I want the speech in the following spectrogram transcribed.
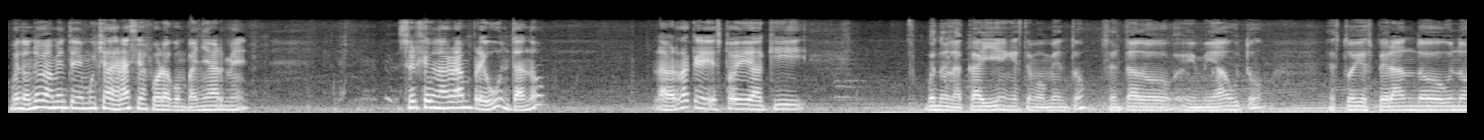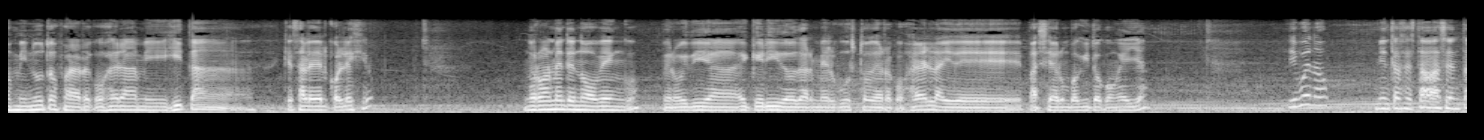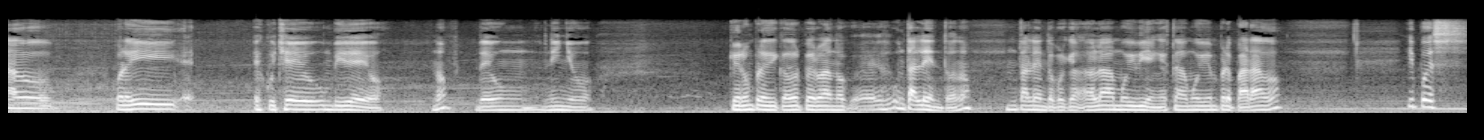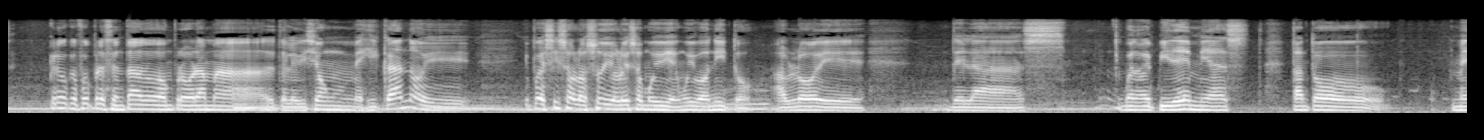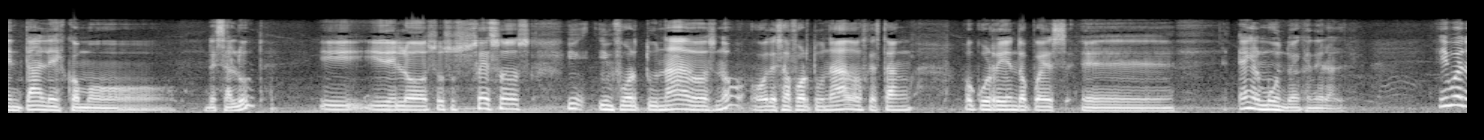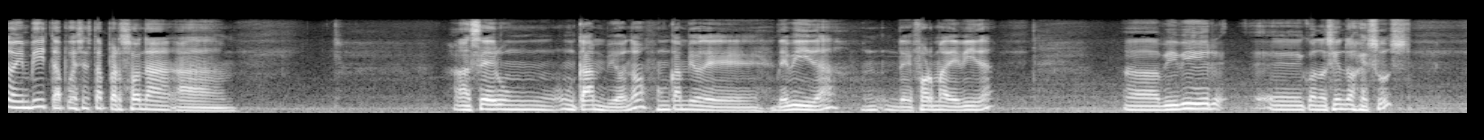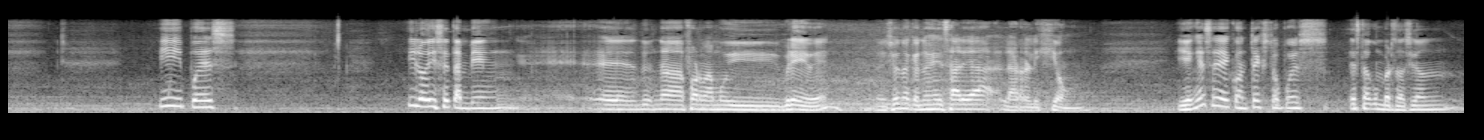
Bueno, nuevamente muchas gracias por acompañarme. Surge una gran pregunta, ¿no? La verdad que estoy aquí, bueno, en la calle en este momento, sentado en mi auto. Estoy esperando unos minutos para recoger a mi hijita que sale del colegio. Normalmente no vengo, pero hoy día he querido darme el gusto de recogerla y de pasear un poquito con ella. Y bueno, mientras estaba sentado por ahí eh, escuché un video, ¿no? De un niño que era un predicador peruano, un talento, ¿no? Un talento porque hablaba muy bien, estaba muy bien preparado. Y pues creo que fue presentado a un programa de televisión mexicano y, pues hizo lo suyo, lo hizo muy bien, muy bonito. Habló de, de las, bueno, epidemias, tanto mentales como de salud y, de los sucesos infortunados ¿no? o desafortunados que están ocurriendo pues eh, en el mundo en general. Y bueno, invita pues esta persona a, a hacer un, cambio, ¿no? Un cambio de, vida, de forma de vida, a vivir eh, conociendo a Jesús. Y pues y lo dice también eh, de una forma muy breve, menciona que no es necesaria la religión. Y en ese contexto, pues, esta conversación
